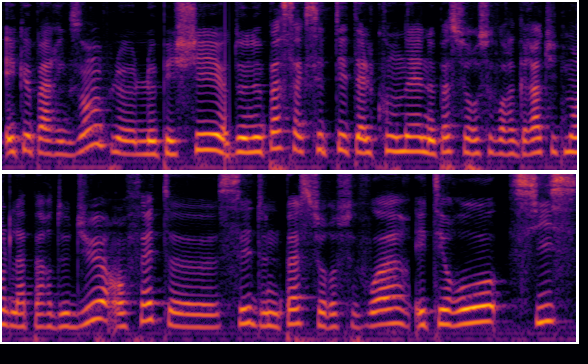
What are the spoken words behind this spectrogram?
Et que par exemple, le péché de ne pas s'accepter tel qu'on est, ne pas se recevoir gratuitement de la part de Dieu, en fait, euh, c'est de ne pas se recevoir hétéro, cis,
